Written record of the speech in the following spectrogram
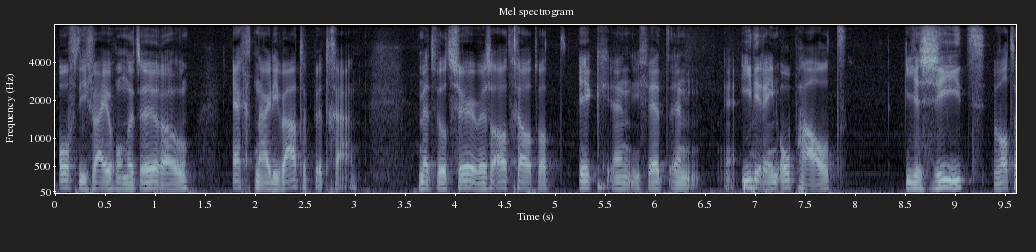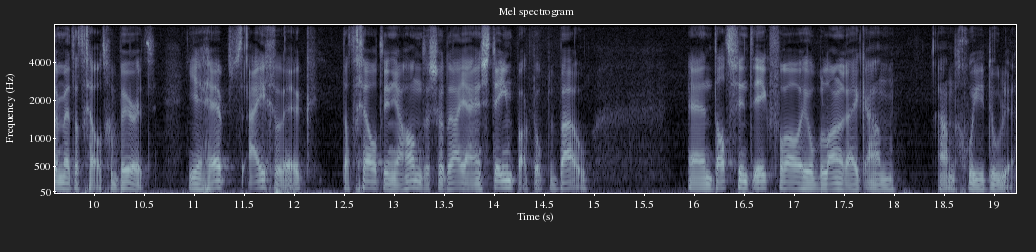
of die 500 euro echt naar die waterput gaan. Met World Service, al het geld wat ik en Yvette en iedereen ophaalt. je ziet wat er met dat geld gebeurt. Je hebt eigenlijk dat geld in je handen zodra jij een steen pakt op de bouw. En dat vind ik vooral heel belangrijk aan, aan goede doelen.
